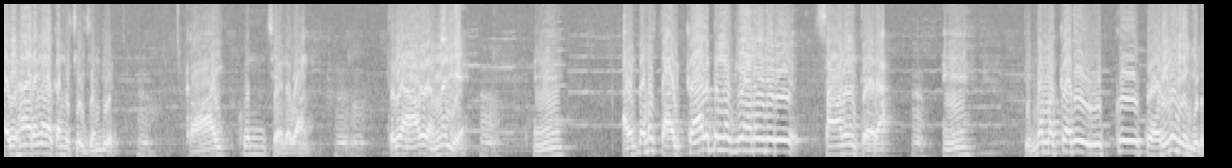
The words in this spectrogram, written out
പരിഹാരങ്ങളൊക്കെ നമ്മൾ ചെയ്യേണ്ടി വരും. കായ്ക്കും ചെലവാണ്. ഇത്രയും ആൾ എണ്ണല്ലേ. ഏ? അതിപ്പോ നമ്മൾ തൽക്കാലത്തിനൊക്കെയാണ് ഇതിനൊരു സാധനം തരാം. ഉം. പിന്നെ നമുക്ക് അത് ഉക്ക് കുറയുന്നില്ലെങ്കിൽ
